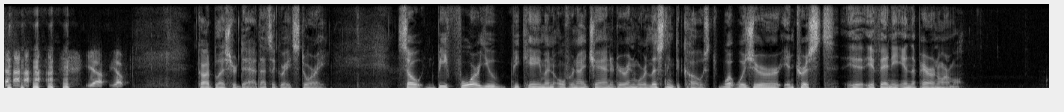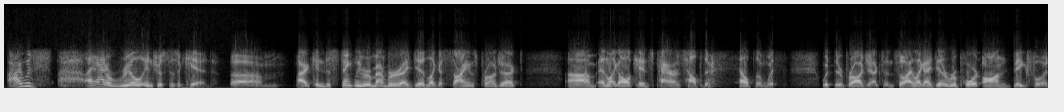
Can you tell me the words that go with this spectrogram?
yep, yep. God bless your dad. That's a great story. So, before you became an overnight janitor and were listening to Coast, what was your interest, if any, in the paranormal? I was I had a real interest as a kid. Um, I can distinctly remember I did like a science project, um, and like all kids, parents help their help them with with their projects. And so I like I did a report on Bigfoot,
